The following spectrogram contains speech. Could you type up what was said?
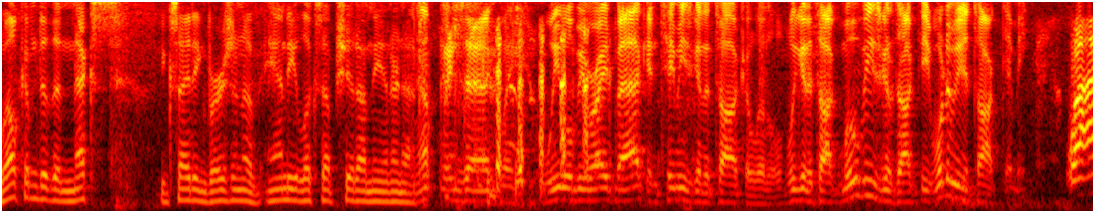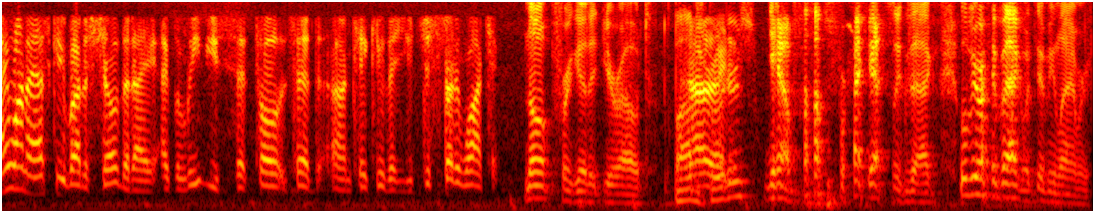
welcome to the next exciting version of Andy looks up shit on the internet. Yep. Exactly. we will be right back, and Timmy's going to talk a little. We're going to talk movies. Going to talk to you. What are we going to talk, Timmy? Well, I want to ask you about a show that I, I believe you said, told, said on KQ that you just started watching. Nope, forget it. You're out. Bob's All right. Burgers. Yeah, Bob's right. Yes, exactly. We'll be right back with Timmy Lammers.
